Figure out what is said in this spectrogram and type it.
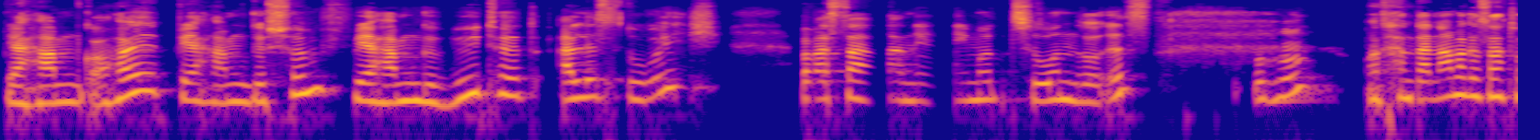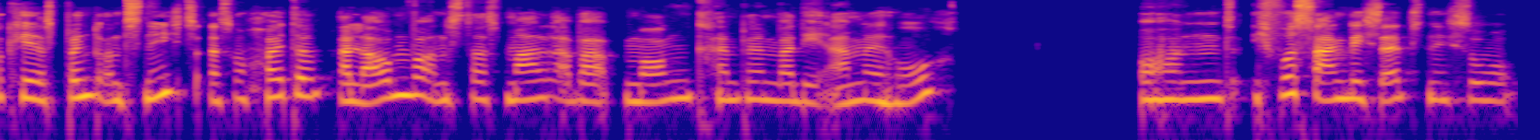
Wir haben geheult, wir haben geschimpft, wir haben gewütet, alles durch, was da an Emotionen so ist. Mhm. Und haben dann aber gesagt, okay, das bringt uns nichts. Also heute erlauben wir uns das mal, aber morgen krempeln wir die Ärmel hoch. Und ich wusste eigentlich selbst nicht so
